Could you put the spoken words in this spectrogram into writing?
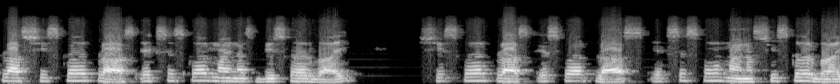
plus c square plus x square minus b square by c square plus square plus x square minus c square by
